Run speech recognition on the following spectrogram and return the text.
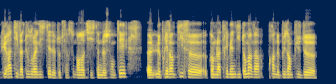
curatif va toujours exister de toute façon dans notre système de santé. Euh, le préventif, euh, comme l'a très bien dit Thomas, va prendre de plus en plus de,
